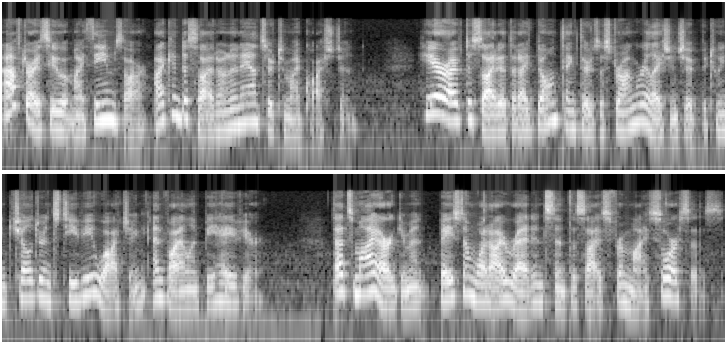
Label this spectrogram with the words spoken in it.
After I see what my themes are, I can decide on an answer to my question. Here I've decided that I don't think there's a strong relationship between children's TV watching and violent behavior. That's my argument based on what I read and synthesized from my sources.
